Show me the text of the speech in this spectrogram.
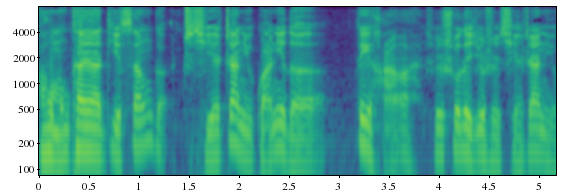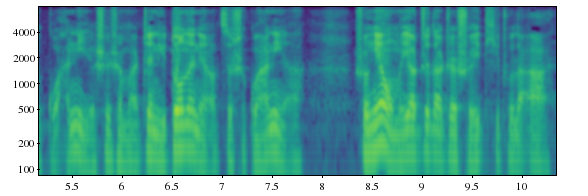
好，我们看一下第三个企业战略管理的内涵啊，其实说的就是企业战略管理是什么？这里多了两个字是管理啊。首先我们要知道这谁提出的啊？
